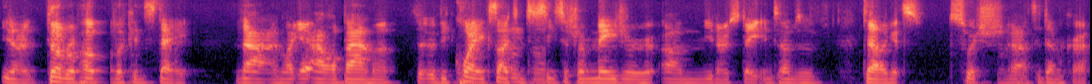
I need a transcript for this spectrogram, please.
you know the Republican state. That and like. Alabama, so it would be quite exciting to Mhm. see such a major um you know state in terms of delegates switch uh, Mhm. to Democrat.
